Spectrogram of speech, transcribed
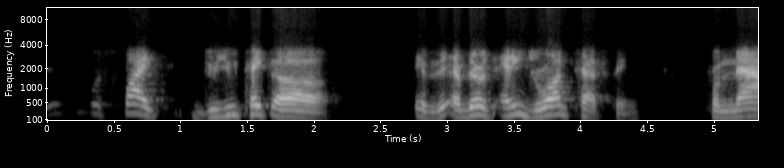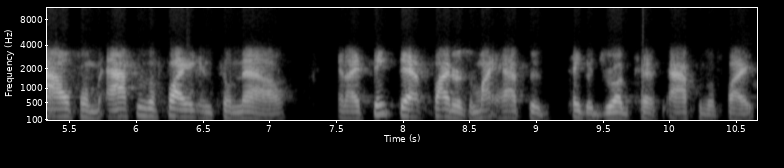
It was spiked. Do you take a if, if there's any drug testing from now, from after the fight until now, and I think that fighters might have to take a drug test after the fight.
